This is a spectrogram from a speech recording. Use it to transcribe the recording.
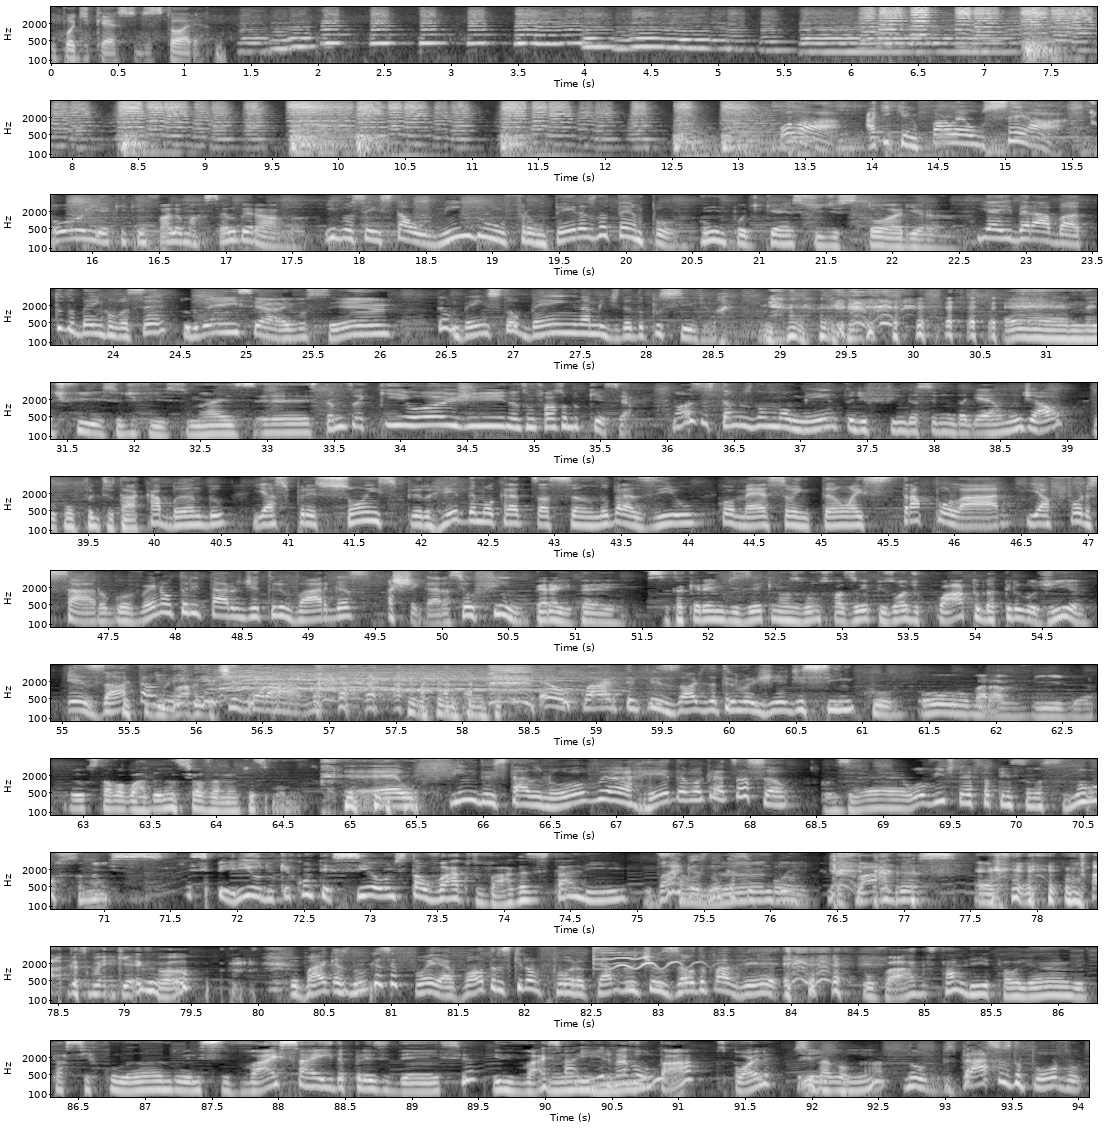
um podcast de história. Olá, aqui quem fala é o CA. Oi, aqui quem fala é o Marcelo Beraba. E você está ouvindo o Fronteiras no Tempo. Um podcast de história. E aí, Beraba, tudo bem com você? Tudo bem, CA? E você? Também estou bem na medida do possível. é, é difícil, difícil. Mas é, estamos aqui hoje. Nós vamos falar sobre o que, Céu? Nós estamos num momento de fim da Segunda Guerra Mundial. O conflito está acabando e as pressões por redemocratização no Brasil começam então a extrapolar e a forçar o governo autoritário de Getúlio Vargas a chegar a seu fim. Peraí, peraí. Você tá querendo dizer que nós vamos fazer o episódio 4 da trilogia? Exatamente, Beraba. é o quarto episódio da trilogia de 5. Oh, maravilha. Eu estava aguardando ansiosamente esse momento. é o fim do Estado Novo e a redemocratização. Pois é, o ouvinte deve estar pensando assim: nossa, mas esse período, o que aconteceu? Onde está o Vargas? O Vargas está ali. Vargas nunca se foi. Vargas. é, Vargas, como é que é que você falou? O Vargas nunca se foi, a volta dos que não foram, piada do tiozão do pavê. o Vargas está ali, tá olhando, ele tá circulando, ele vai sair da presidência, ele vai sair, uhum. ele vai voltar, spoiler, Sim. ele vai voltar. Nos braços do povo.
